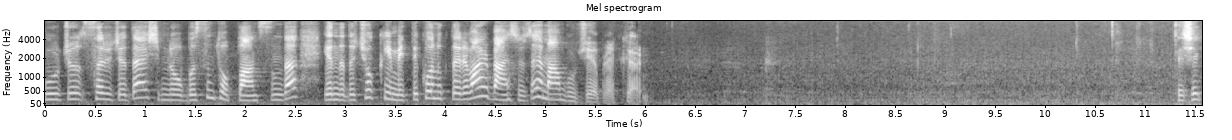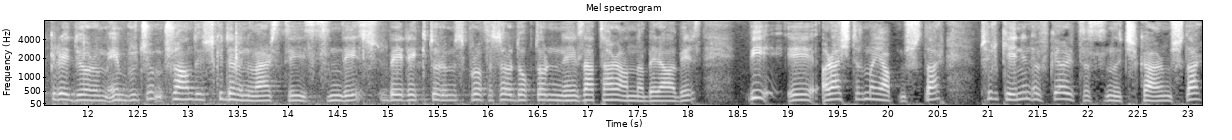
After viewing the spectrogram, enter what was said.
Burcu Sarıca da şimdi o basın toplantısında yanında da çok kıymetli konukları var. Ben sözü hemen Burcu'ya bırakıyorum. Teşekkür ediyorum Ebru'cum. Şu anda Üsküdar Üniversitesi'ndeyiz ve rektörümüz Profesör Doktor Nevzat Tarhan'la beraberiz. Bir e, araştırma yapmışlar. Türkiye'nin öfke haritasını çıkarmışlar.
